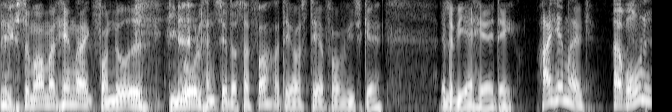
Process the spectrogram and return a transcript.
det som om, at Henrik får nået de mål, han sætter sig for, og det er også derfor, vi skal, eller vi er her i dag. Hej Henrik. Hej Rune.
